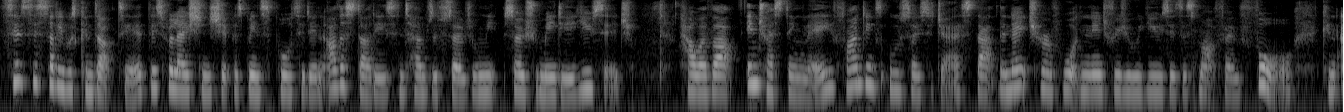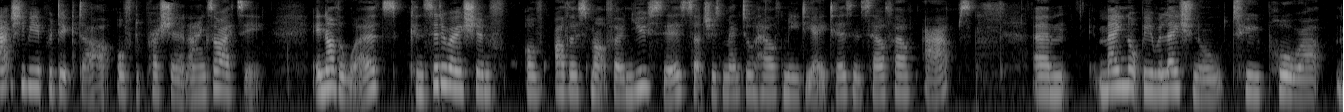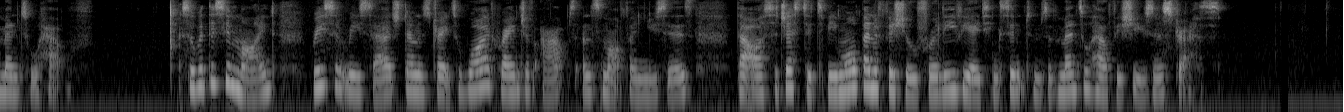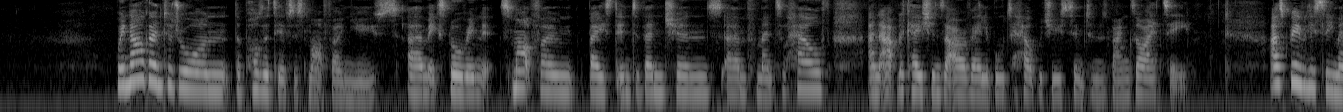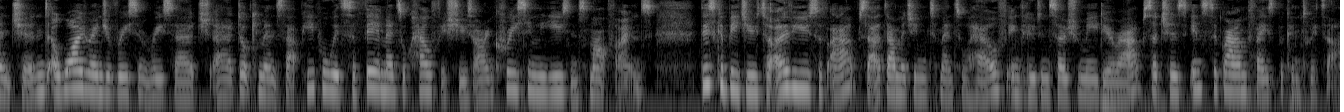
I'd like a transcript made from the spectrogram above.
Since this study was conducted, this relationship has been supported in other studies in terms of social, me- social media usage. However, interestingly, findings also suggest that the nature of what an individual uses a smartphone for can actually be a predictor of depression and anxiety. In other words, consideration of other smartphone uses, such as mental health mediators and self help apps, um, may not be relational to poorer mental health. So, with this in mind, recent research demonstrates a wide range of apps and smartphone uses that are suggested to be more beneficial for alleviating symptoms of mental health issues and stress. We're now going to draw on the positives of smartphone use, um, exploring smartphone based interventions um, for mental health and applications that are available to help reduce symptoms of anxiety. As previously mentioned, a wide range of recent research uh, documents that people with severe mental health issues are increasingly using smartphones. This could be due to overuse of apps that are damaging to mental health, including social media apps such as Instagram, Facebook, and Twitter.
